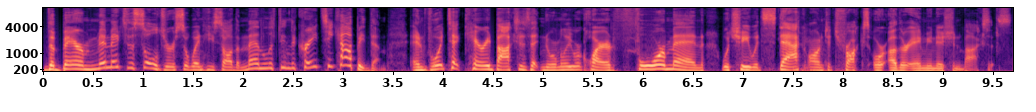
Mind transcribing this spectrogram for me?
The bear mimicked the soldier, so when he saw the men lifting the crates, he copied them. And Wojtek carried boxes that normally required four men, which he would stack onto trucks or other ammunition boxes.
